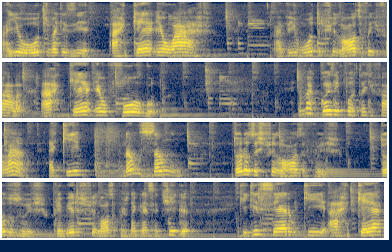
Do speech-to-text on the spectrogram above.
Aí o outro vai dizer: arqué é o ar. Aí vem um outro filósofo e fala: arqué é o fogo. Uma coisa importante falar é que não são todos os filósofos, todos os primeiros filósofos da Grécia Antiga que disseram que arqué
